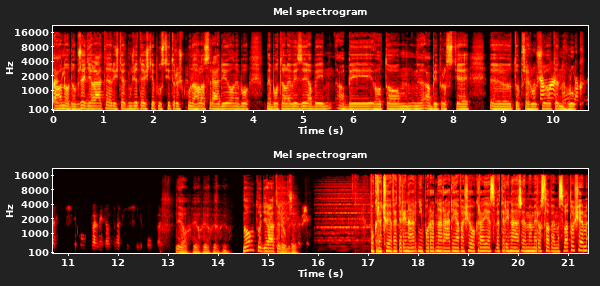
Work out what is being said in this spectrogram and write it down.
Ano, dobře děláte a když tak můžete ještě pustit trošku na hlas rádio nebo, nebo televizi, aby, aby ho to, aby prostě eh, to přehlušilo ten hluk. Jo, jo, jo, jo, jo. No, to děláte dobře. Pokračuje veterinární poradna rádia vašeho kraje s veterinářem Miroslavem Svatošem.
